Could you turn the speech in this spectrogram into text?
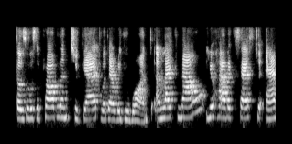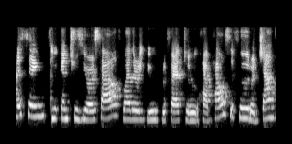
so there was a problem to get whatever you want. Unlike now, you have access to anything. You can choose yourself whether you prefer to have healthy food or junk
